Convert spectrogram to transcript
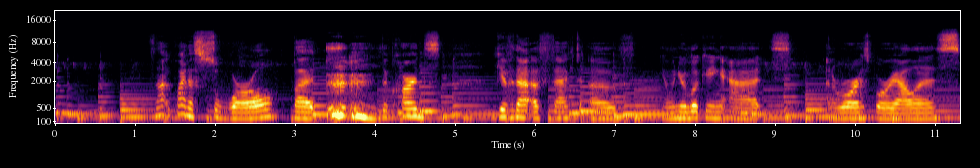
it's not quite a swirl, but the cards give that effect of, you know, when you're looking at an aurora borealis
